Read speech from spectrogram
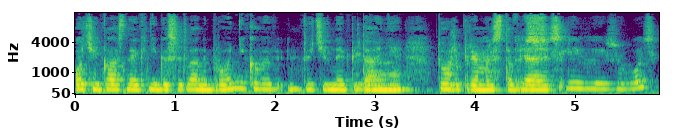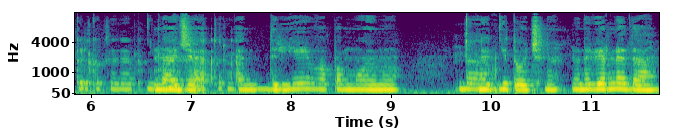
Очень классная книга Светланы Бронниковой «Интуитивное питание». Да. Тоже прям расставляет. Счастливый животик или как-то так, не Надя Андреева, по-моему. Да. Но это не точно. Ну, наверное, да.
